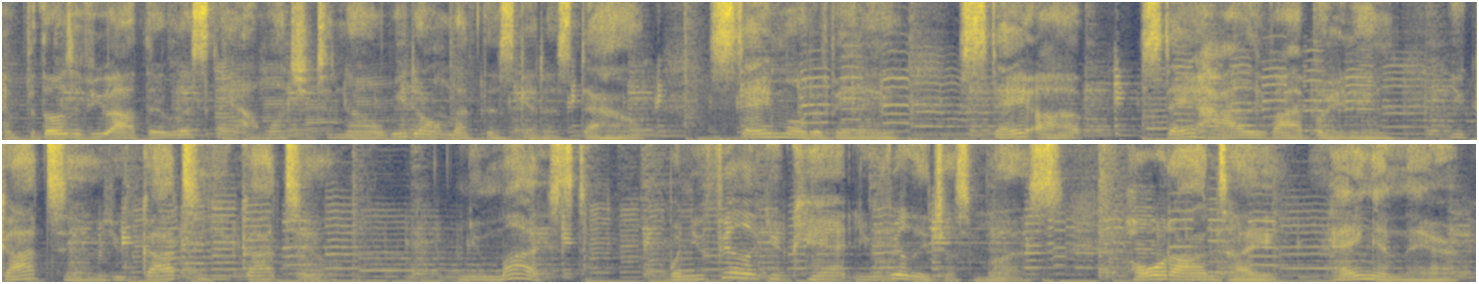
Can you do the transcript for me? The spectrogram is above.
And for those of you out there listening, I want you to know we don't let this get us down. Stay motivated, stay up Stay highly vibrating. You got to, you got to, you got to. You must. When you feel like you can't, you really just must. Hold on tight, hang in there,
